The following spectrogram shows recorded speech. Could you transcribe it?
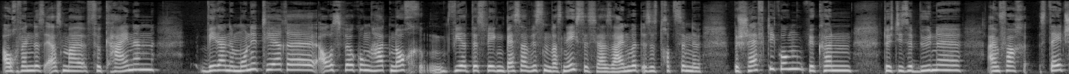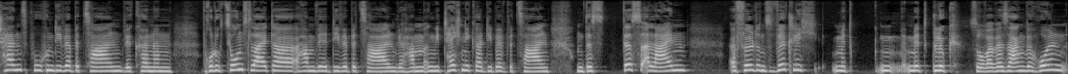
auch wenn das erstmal für keinen weder eine monetäre Auswirkung hat, noch wir deswegen besser wissen, was nächstes Jahr sein wird, ist es trotzdem eine Beschäftigung. Wir können durch diese Bühne einfach Stagehands buchen, die wir bezahlen. Wir können Produktionsleiter haben wir, die wir bezahlen. Wir haben irgendwie Techniker, die wir bezahlen. Und das, das allein erfüllt uns wirklich mit mit Glück, so, weil wir sagen, wir holen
